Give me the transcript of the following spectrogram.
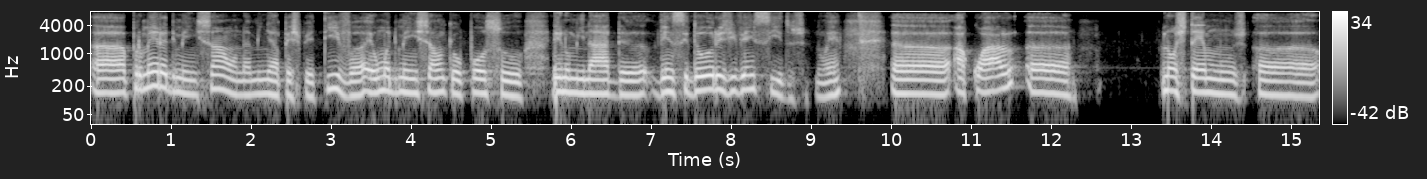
A primeira dimensão, na minha perspectiva, é uma dimensão que eu posso denominar de vencedores e vencidos, não é? a qual nós temos uh,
